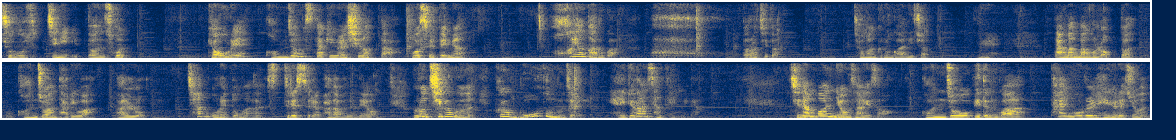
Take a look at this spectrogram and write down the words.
주부 습진이 있던 손 겨울에 검정 스타킹을 신었다 벗을 때면 허연 가루가 후 떨어지던 저만 그런 거 아니죠? 네. 땀 한 방울 없던 건조한 다리와 발로 참 오랫동안 스트레스를 받아왔는데요. 물론 지금은 그 모든 문제를 해결한 상태입니다. 지난번 영상에서 건조 비듬과 탈모를 해결해준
